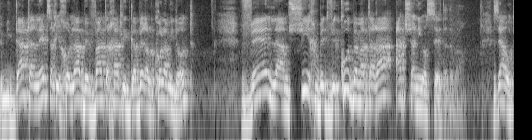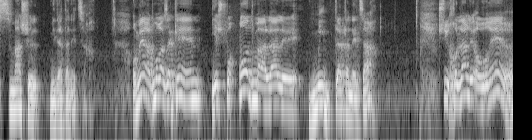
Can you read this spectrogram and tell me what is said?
ומידת הנצח יכולה בבת אחת להתגבר על כל המידות ולהמשיך בדבקות במטרה עד שאני עושה את הדבר. זה העוצמה של מידת הנצח. אומר אדמו"ר הזקן, יש פה עוד מעלה למידת הנצח, שיכולה לעורר,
